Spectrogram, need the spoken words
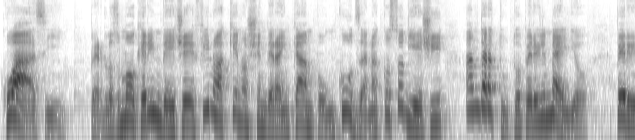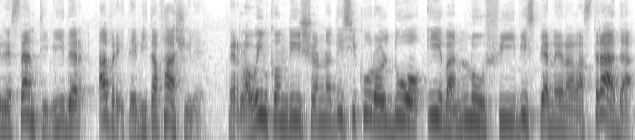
Quasi. Per lo Smoker invece, fino a che non scenderà in campo un Kuzan a costo 10, andrà tutto per il meglio. Per i restanti leader avrete vita facile. Per la win condition di sicuro il duo Ivan-Luffy vi spianerà la strada,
